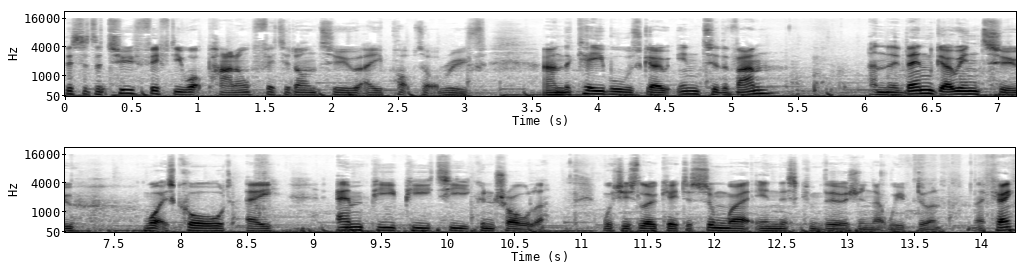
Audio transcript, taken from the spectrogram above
This is a 250 watt panel fitted onto a pop-top roof and the cables go into the van and they then go into what is called a MPPT controller, which is located somewhere in this conversion that we've done, okay?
